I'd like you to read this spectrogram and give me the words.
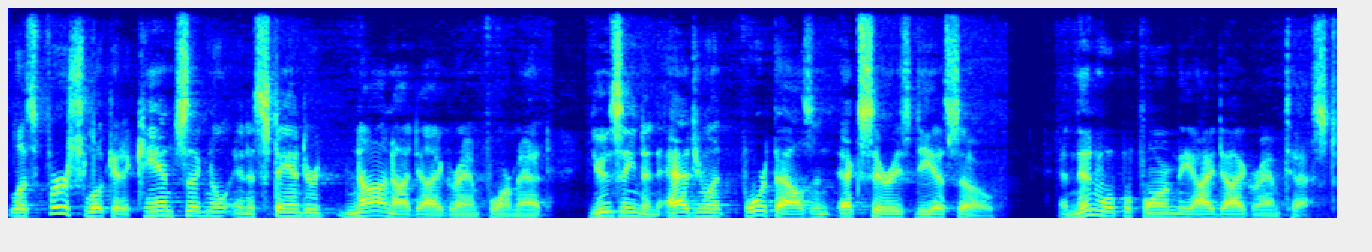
let's first look at a CAN signal in a standard non-eye diagram format using an Agilent 4000 X Series DSO, and then we'll perform the eye diagram test.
